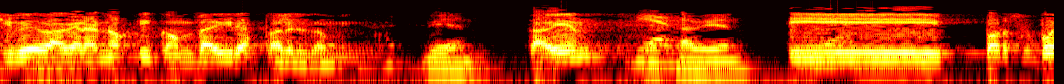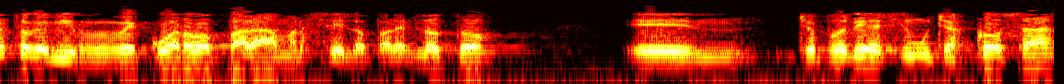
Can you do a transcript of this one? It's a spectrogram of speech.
chiveo a Granowski con Beiras para el domingo. Bien, ¿Está bien? Bien. está bien. Y por supuesto que mi recuerdo para Marcelo, para Esloto, eh, yo podría decir muchas cosas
